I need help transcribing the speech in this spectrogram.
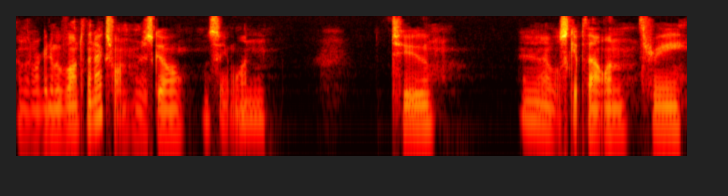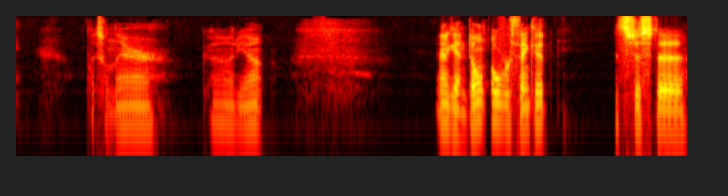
And then we're going to move on to the next one. We'll just go, let's see, one, two, and we'll skip that one, three, place one there. Good, yeah. And again, don't overthink it. It's just a,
